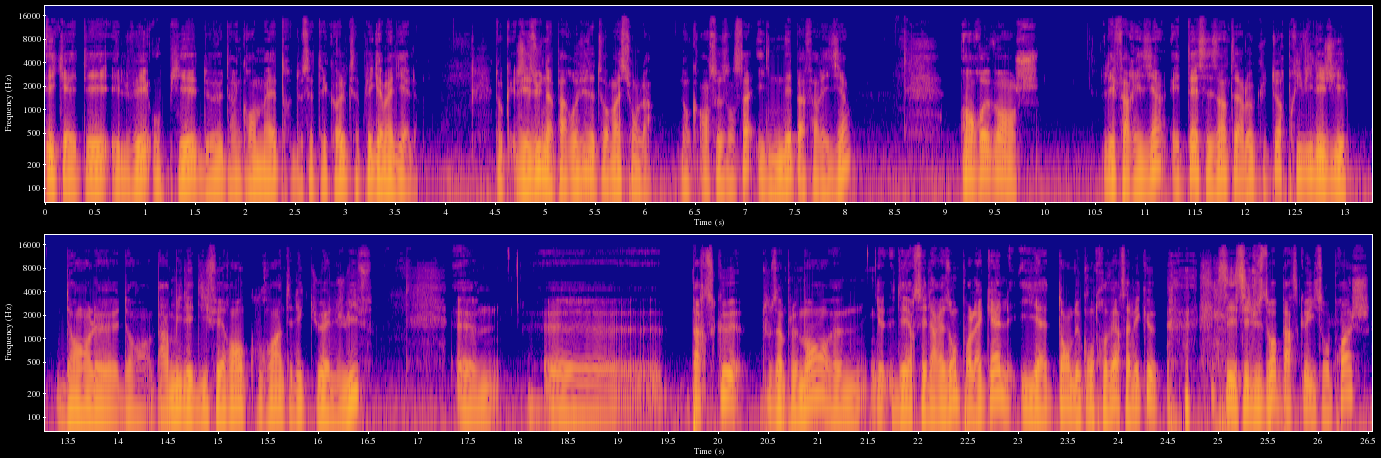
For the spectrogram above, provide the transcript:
et qui a été élevé au pied d'un grand maître de cette école qui s'appelait Gamaliel. Donc Jésus n'a pas reçu cette formation-là. Donc en ce sens-là, il n'est pas pharisien. En revanche, les pharisiens étaient ses interlocuteurs privilégiés dans le, dans, parmi les différents courants intellectuels juifs. Euh, euh, parce que, tout simplement, euh, d'ailleurs c'est la raison pour laquelle il y a tant de controverses avec eux. c'est justement parce qu'ils sont proches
